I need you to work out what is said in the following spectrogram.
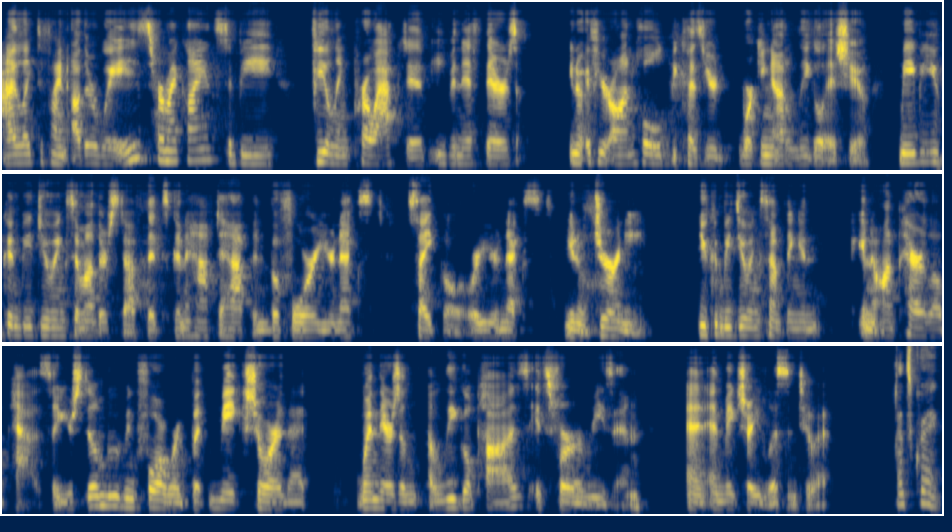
I like to find other ways for my clients to be feeling proactive, even if there's you know, if you're on hold because you're working out a legal issue, maybe you can be doing some other stuff that's going to have to happen before your next cycle or your next, you know, journey. You can be doing something in, you know, on parallel paths. So you're still moving forward, but make sure that when there's a, a legal pause, it's for a reason and, and make sure you listen to it. That's great.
